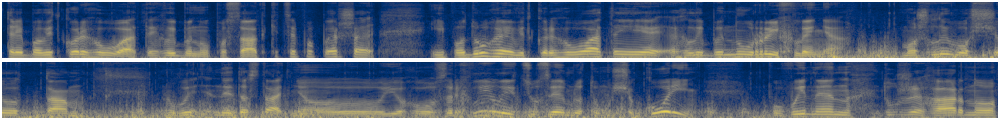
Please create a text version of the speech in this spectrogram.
треба відкоригувати глибину посадки. Це по-перше. І по-друге, відкоригувати глибину рихлення. Можливо, що там ну, ви недостатньо його зрихлили, цю землю, тому що корінь повинен дуже гарно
